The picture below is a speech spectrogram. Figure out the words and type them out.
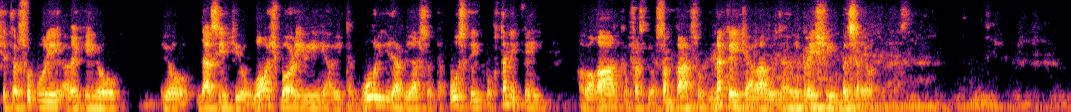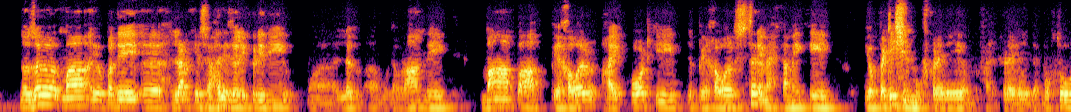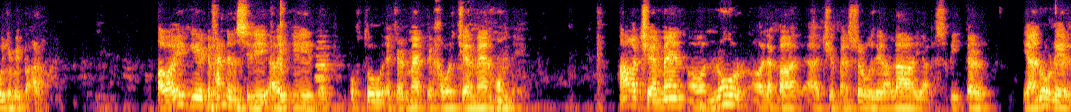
چې تر څو پورې هغه کې یو یو داسې چې یو واچ باډي وي هغه ته ګوري دا بیا څه تاسو کوي پوښتنه کوي او هغه که فصل سم کار سو نه کوي چې هغه ځنه ریپلیس شي بل سره ورته نو زه ما یو په دې لړ کې سهلې ځلې کړې دي لږ مو دا وړاندې ما په پیښور های کورټ کې د پیښور سترې محکمې کې یو پټیشن موف کړی دی او فایل کړی دی د پښتو ژبې په اړه او هغه کې ډیفندنس چې دی هغه کې د پښتو اکیډمۍ پیښور چیرمن هم دی هغه چیرمن او نور لکه چیف منسټر وزیر اعلی یا سپیکر یا نو ډېر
